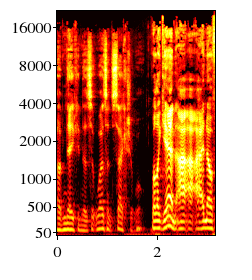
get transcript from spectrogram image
of nakedness. It wasn't sexual. Well, again, I, I know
